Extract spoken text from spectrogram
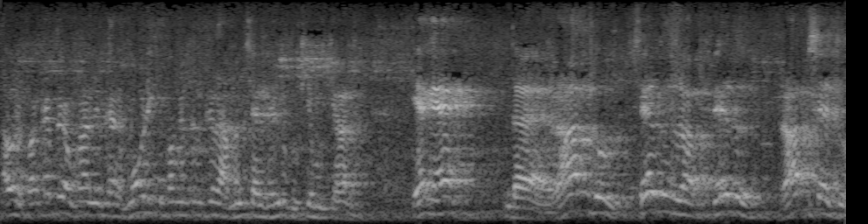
அவர் பக்கத்துல உட்கார்ந்துருக்காரு. மோடிக்கு பக்கத்துல இருக்கிற அமைச்சர்கள் முக்கிய முக்கியமான ஏங்க இந்த ராம்தூல் சேது ராம் சேது ராம் சேது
